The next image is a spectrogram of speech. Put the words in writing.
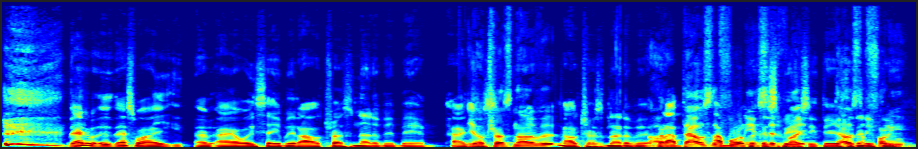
That's that's why I, I always say, man, I don't trust none of it, man. I You don't just trust none of it. I don't trust none of it. but Oh, I, that was the I'm more of a conspiracy advice- theorist That was than anything. funny.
